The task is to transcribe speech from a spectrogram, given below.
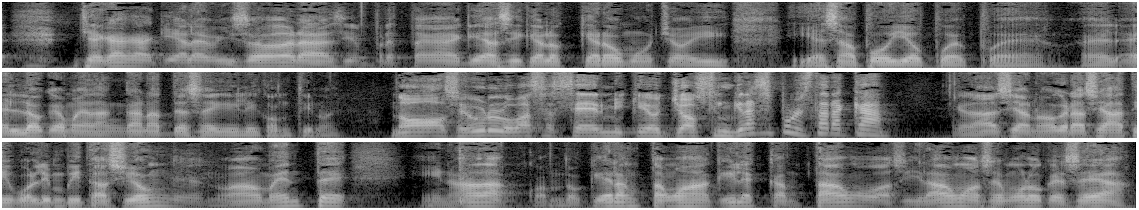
Llegan aquí a la emisora siempre están aquí así que los quiero mucho y, y ese apoyo pues pues es, es lo que me dan ganas de seguir y continuar No, seguro lo vas a hacer, mi querido Justin. Gracias por estar acá. Gracias, no, gracias a ti por la invitación eh, nuevamente. Y nada, cuando quieran estamos aquí, les cantamos, vacilamos, hacemos lo que sea.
